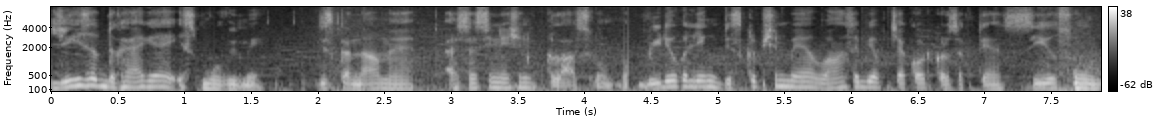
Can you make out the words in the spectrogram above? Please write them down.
यही सब दिखाया गया है इस मूवी में, जिसका नाम है एसेसिनेशन क्लासरूम वीडियो का लिंक डिस्क्रिप्शन में है, वहाँ से भी आप चेकआउट कर सकते हैं। सी यू सून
